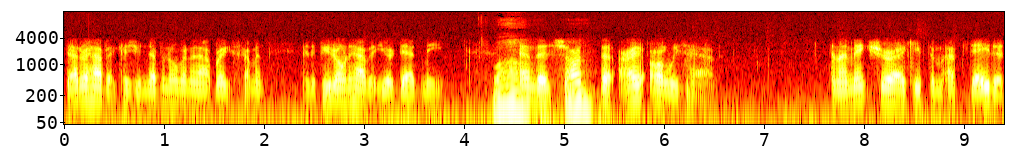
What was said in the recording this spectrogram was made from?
better have it because you never know when an outbreak's coming, and if you don't have it, you're dead meat. Wow. And the shots Mm. that I always have, and I make sure I keep them updated,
